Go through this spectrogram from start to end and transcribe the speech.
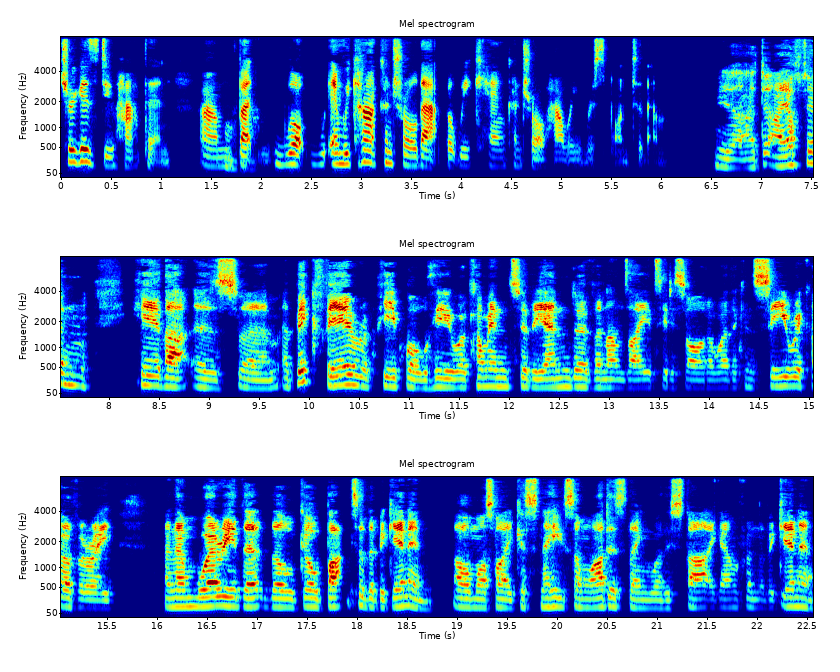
triggers do happen. Um. But what, and we can't control that, but we can control how we respond to them. Yeah, I, I often hear that as um, a big fear of people who are coming to the end of an anxiety disorder where they can see recovery and then worry that they'll go back to the beginning, almost like a snakes and ladders thing where they start again from the beginning.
